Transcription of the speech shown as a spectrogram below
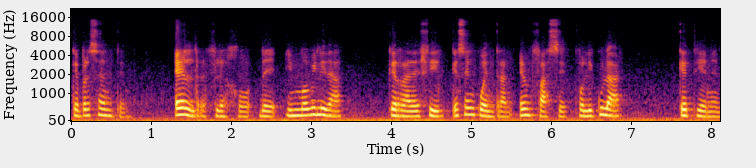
que presenten el reflejo de inmovilidad querrá decir que se encuentran en fase folicular, que tienen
